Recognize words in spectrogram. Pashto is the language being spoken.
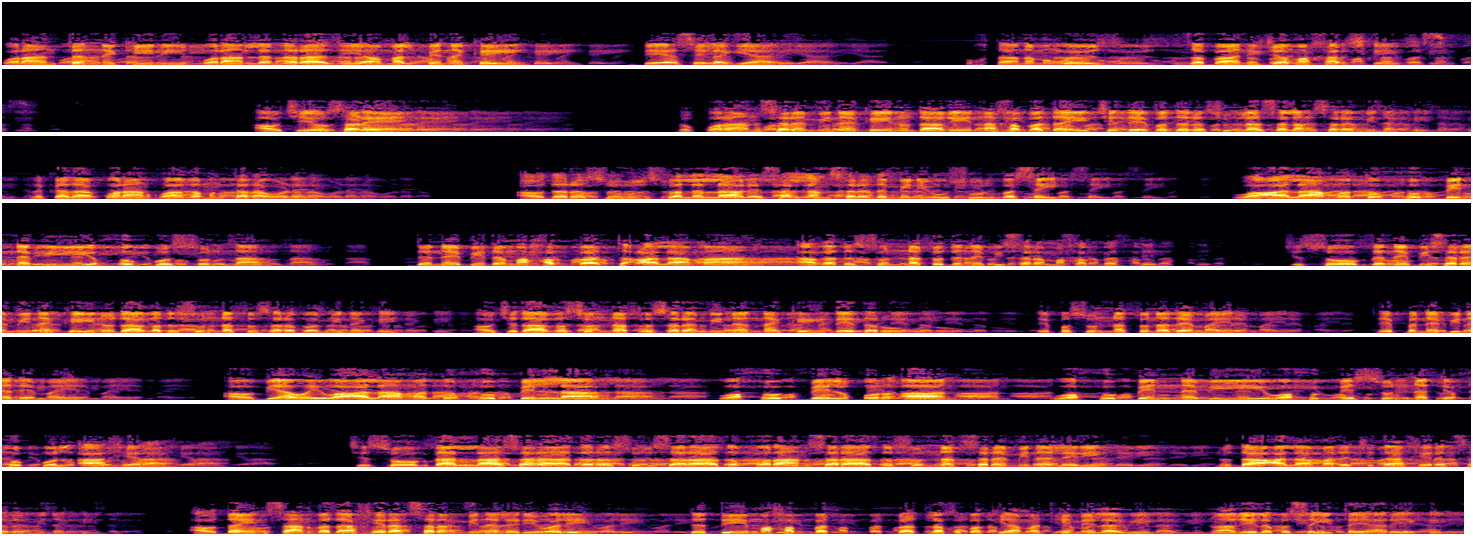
قران ته نه کینی قران له ناراضي عمل به نه کوي دیسه لګیا دی پښتانه مونږ زبانی جمع خرج کوي بس او چې یو سړی د قران سره مینا کوي نو داغه نه خبدای چې د بد رسول الله سلام سره مینا کوي ځکه دا قران خو هغه مونږ ته راوړل او د رسول صلی الله علیه وسلم سره د مینې اصول بسې وعلامت حب النبی حب السنه د نبی د محبت علامه هغه د سنتو د نبی سره محبت دی چې څوک د نبی سره مینه کوي نو داغه د سنتو سره به مینه کوي او چې داغه سنتو سره مینه نه کوي د دروغ دی په سنتو نه دی ماین دی په نبی نه دی ماین او بیا وی وعلامت حب الله وحب القرآن وحب النبي وحب السنة حب الاخره چې څوک د الله سره د رسول سره د قران سره د سنت سره مینه لري نو دا علامه ده چې د آخرت سره مینه کوي او دا انسان به د آخرت سره مینه لري ولی د دې محبت بدله خو په قیامت کې ملاوي نو هغه له به صحیح تیارې کوي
